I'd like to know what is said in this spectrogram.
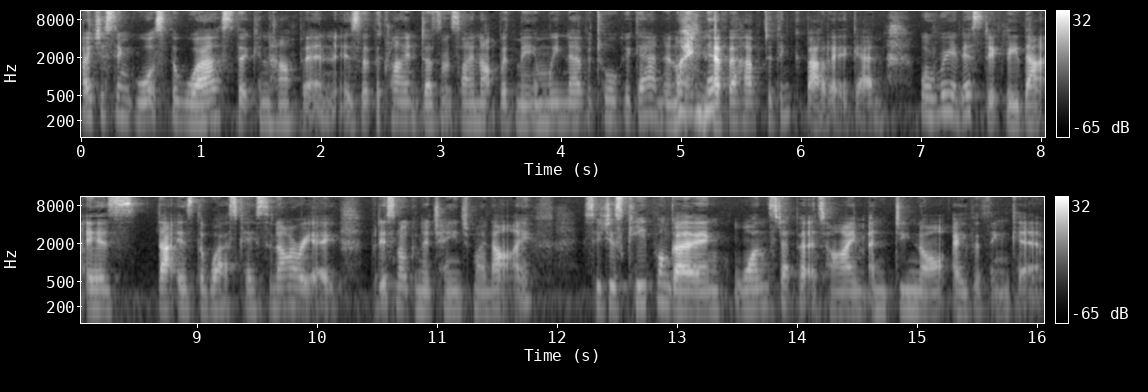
I just think what's the worst that can happen is that the client doesn't sign up with me and we never talk again and I never have to think about it again. Well, realistically, that is that is the worst case scenario, but it's not going to change my life. So just keep on going one step at a time and do not overthink it.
